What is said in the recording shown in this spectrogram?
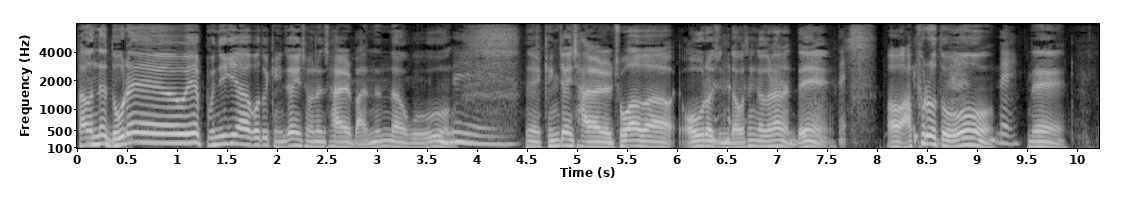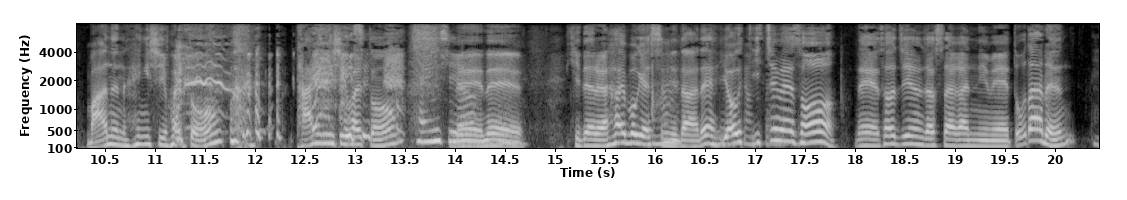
아, 근데 노래의 분위기하고도 굉장히 저는 잘 맞는다고. 네. 네. 굉장히 잘 조화가 어우러진다고 생각을 하는데, 네. 어, 앞으로도, 네. 네, 많은 행시 활동, 다행시 활동, 사행시요. 네, 네. 기대를 해보겠습니다. 네, 네, 여기. 이쯤에서 네 서지은 작사가님의 또 다른 네.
